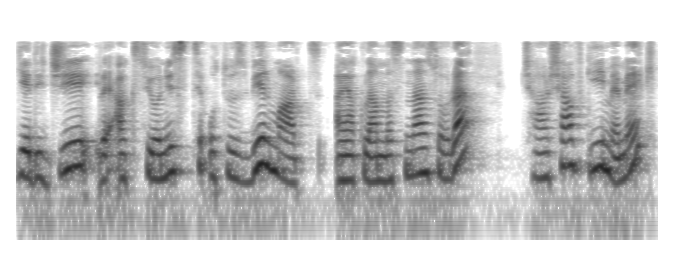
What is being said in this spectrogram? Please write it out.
gerici reaksiyonist 31 Mart ayaklanmasından sonra çarşaf giymemek,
